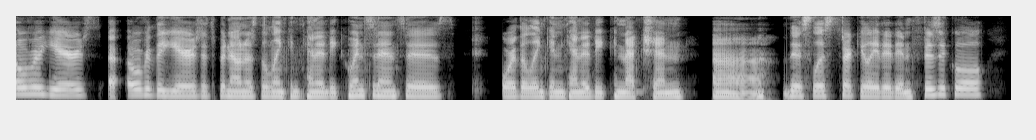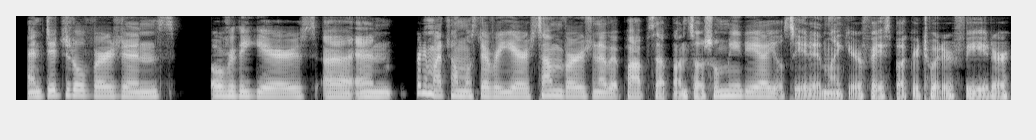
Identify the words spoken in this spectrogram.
over years, uh, over the years, it's been known as the Lincoln Kennedy coincidences or the Lincoln Kennedy connection. Uh, this list circulated in physical and digital versions over the years, uh, and pretty much almost every year, some version of it pops up on social media. You'll see it in like your Facebook or Twitter feed, or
